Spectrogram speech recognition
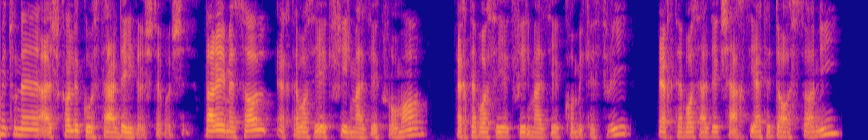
می‌تونه اشکال گسترده ای داشته باشه. برای مثال اقتباس یک فیلم از یک رمان اقتباس یک فیلم از یک کمیک استریپ اقتباس از یک شخصیت داستانی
